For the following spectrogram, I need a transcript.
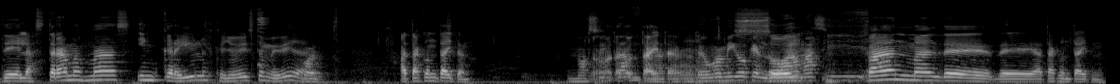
de las tramas más increíbles que yo he visto en mi vida. ¿Cuál? Attack on Titan. No soy Attack tan on Titan. Tengo un amigo que lo Soy ama así. Fan mal de, de Attack on Titan.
